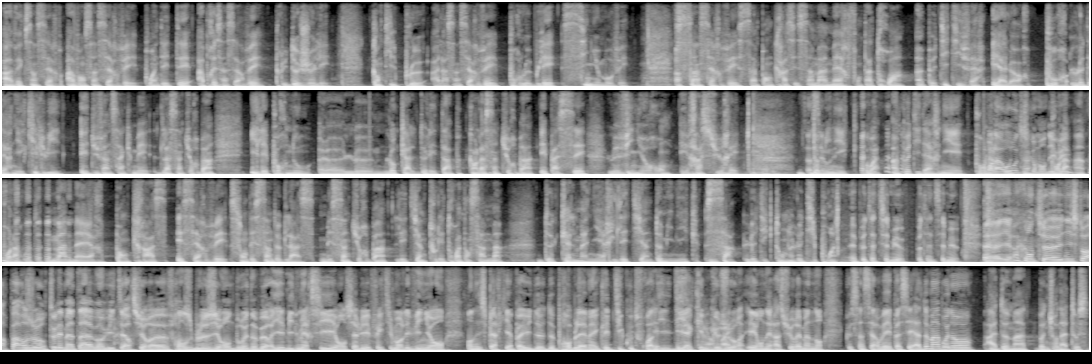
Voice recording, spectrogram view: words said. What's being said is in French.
Avec Saint avant Saint-Servé, point d'été, après Saint-Servé, plus de gelée. Quand il pleut à la Saint-Servé, pour le blé, signe mauvais. Saint-Servé, Saint-Pancras et Saint-Mamère font à trois un petit hiver. Et alors, pour le dernier qui lui est du 25 mai de la Saint-Urbain, il est pour nous euh, le local de l'étape. Quand la Saint-Urbain est passée, le vigneron est rassuré. Dominique, ouais, un petit dernier pour, pour la, route, route on dit. Pour, oui. la, pour la route. Ma mère, Pancras et Servé sont des saints de glace, mais Saint-Urbain les tient tous les trois dans sa main. De quelle manière il les tient, Dominique? Ça, le dicton ne le dit point. Et peut-être c'est mieux, peut-être c'est mieux. Euh, il raconte euh, une histoire par jour, tous les matins avant 8h sur euh, France Bleu Gironde. Bruno Beurrier, mille merci. Et on salue effectivement les vignerons. On espère qu'il n'y a pas eu de, de, problème avec les petits coups de froid d'il y a quelques ouais. jours. Et on est rassuré maintenant que Saint-Servé est passé. À demain, Bruno. À demain. Bonne journée à tous.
